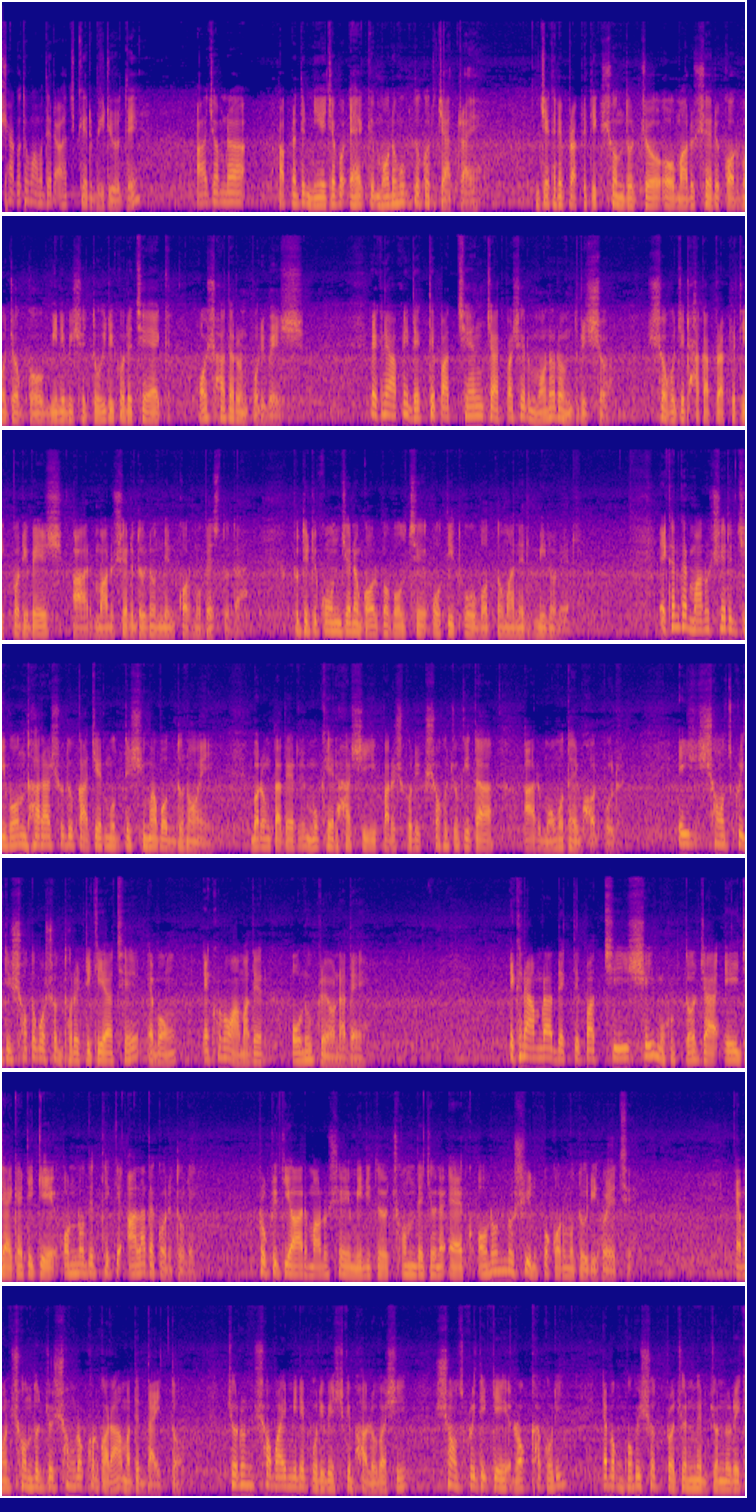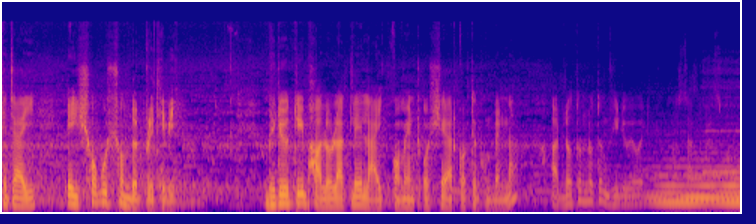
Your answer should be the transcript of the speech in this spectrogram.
স্বাগতম আমাদের আজকের ভিডিওতে। আজ আমরা আপনাদের নিয়ে যাব এক মনোমুগ্ধকর যাত্রায়, যেখানে প্রাকৃতিক সৌন্দর্য ও মানুষের কর্মযজ্ঞ মিলেমিশে তৈরি করেছে এক অসাধারণ পরিবেশ। এখানে আপনি দেখতে পাচ্ছেন চারপাশের মনোরম দৃশ্য, সবুজে ঢাকা প্রাকৃতিক পরিবেশ আর মানুষের দৈনন্দিন কর্মব্যস্ততা। প্রতিটি কোণ যেন গল্প বলছে অতীত ও বর্তমানের মিলনের। এখানকার মানুষের জীবনধারা শুধু কাজের মধ্যে সীমাবদ্ধ নয়, বরং তাদের মুখের হাসি, পারস্পরিক সহযোগিতা আর মমতায় ভরপুর। এই সংস্কৃতি শত বছর ধরে টিকে আছে এবং এখনও আমাদের অনুপ্রেরণা দেয়। এখানে আমরা দেখতে পাচ্ছি সেই মুহূর্ত যা এই জায়গাটিকে অন্যদের থেকে আলাদা করে তোলে। প্রকৃতি আর মানুষে মিলিত ছন্দে যেন এক অনন্য শিল্পকর্ম তৈরি হয়েছে। এমন সৌন্দর্য সংরক্ষণ করা আমাদের দায়িত্ব। চলুন সবাই মিলে পরিবেশকে ভালোবাসি, সংস্কৃতিকে রক্ষা করি এবং ভবিষ্যৎ প্রজন্মের জন্য রেখে যাই এই সবুজ সুন্দর পৃথিবী। ভিডিওটি ভালো লাগলে লাইক, কমেন্ট ও শেয়ার করতে ভুলবেন না। আর নতুন নতুন ভিডিও সাবস্ক্রাইব করুন।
